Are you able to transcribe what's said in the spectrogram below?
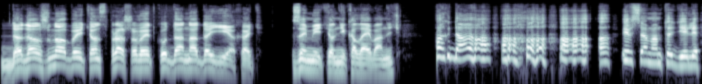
«Да должно быть, он спрашивает, куда надо ехать», — заметил Николай Иванович. «Ах да, а, а, а, а, и в самом-то деле,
